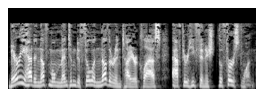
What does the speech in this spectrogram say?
Barry had enough momentum to fill another entire class after he finished the first one.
